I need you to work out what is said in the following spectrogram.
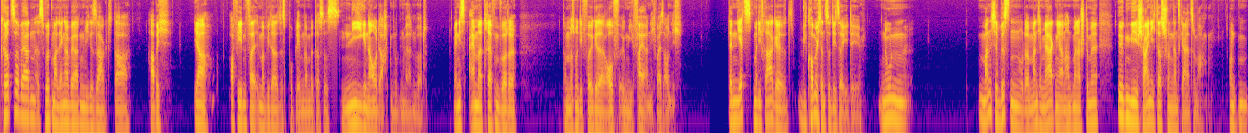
kürzer werden, es wird mal länger werden, wie gesagt. Da habe ich ja auf jeden Fall immer wieder das Problem damit, dass es nie genau acht Minuten werden wird. Wenn ich es einmal treffen würde, dann muss man die Folge darauf irgendwie feiern. Ich weiß auch nicht. Denn jetzt mal die Frage, wie komme ich denn zu dieser Idee? Nun, manche wissen oder manche merken ja anhand meiner Stimme, irgendwie scheine ich das schon ganz gerne zu machen. Und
